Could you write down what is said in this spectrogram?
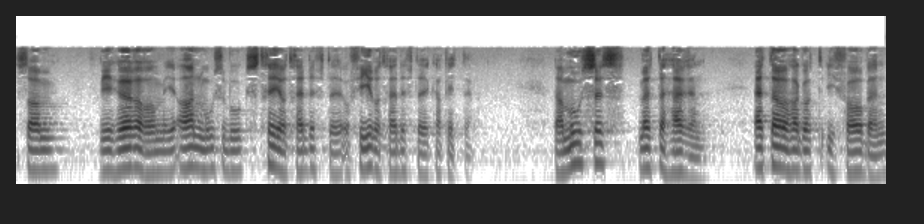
som vi hører om i 2. Moseboks 33. og 34. kapittel. Da Moses møtte Herren etter å ha gått i forbønn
